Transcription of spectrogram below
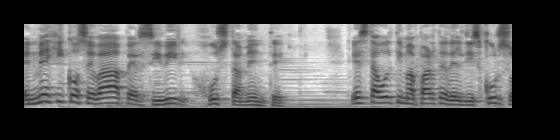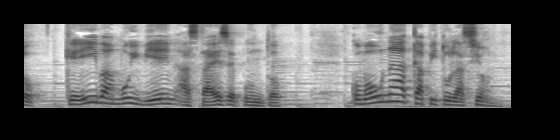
En México se va a percibir justamente esta última parte del discurso, que iba muy bien hasta ese punto, como una capitulación.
